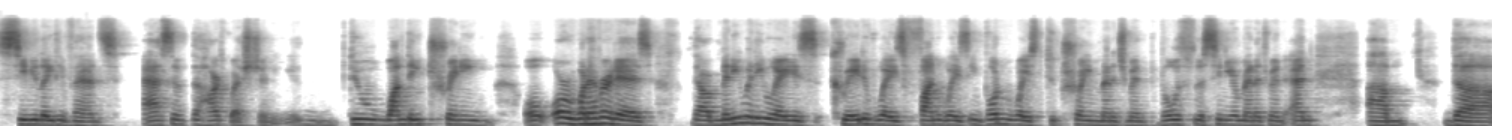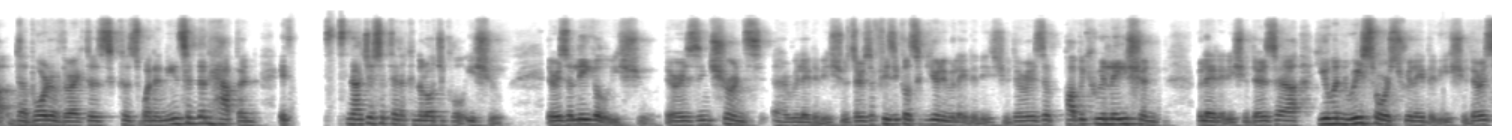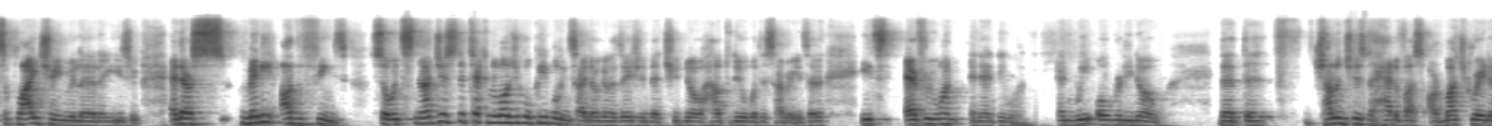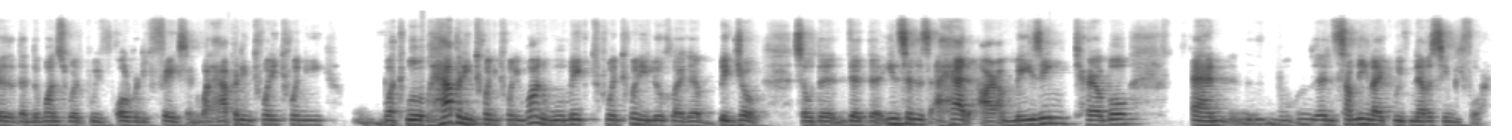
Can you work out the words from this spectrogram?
simulate events, ask them the hard question, do one day training or, or whatever it is. There are many, many ways, creative ways, fun ways, important ways to train management, both the senior management and um, the, the board of directors. Because when an incident happened, it's it's not just a technological issue. There is a legal issue. There is insurance uh, related issues. There's a physical security related issue. There is a public relation related issue. There's a human resource related issue. There is supply chain related issue. And there's many other things. So it's not just the technological people inside the organization that should know how to deal with the cyber incident. It's everyone and anyone. And we already know that the challenges ahead of us are much greater than the ones that we've already faced. And what happened in 2020, what will happen in 2021 will make 2020 look like a big joke. So the, the, the incidents ahead are amazing, terrible, and, and something like we've never seen before.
